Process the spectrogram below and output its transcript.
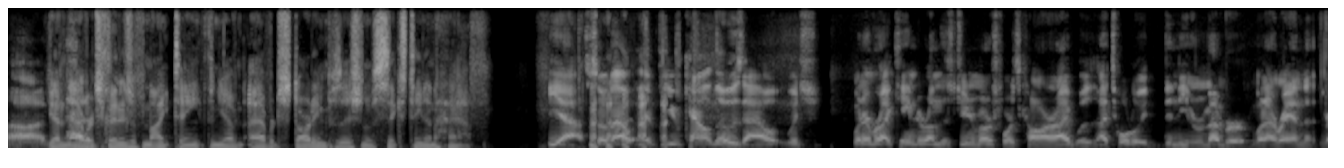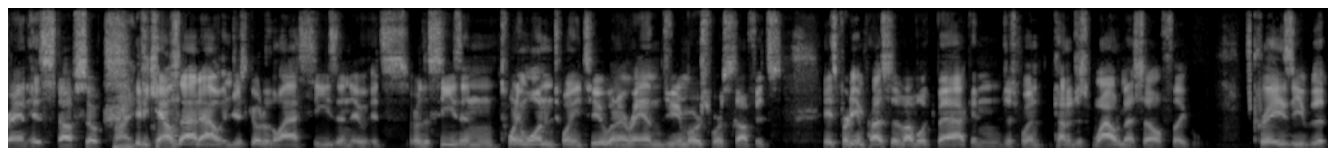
uh, you had an average a, finish of nineteenth, and you have an average starting position of 16 and a half. Yeah, so that if you count those out, which whenever I came to run this junior motorsports car, I was I totally didn't even remember when I ran ran his stuff. So right. if you count that out and just go to the last season, it, it's or the season 21 and 22 when I ran junior motorsports stuff, it's it's pretty impressive. I've looked back and just went kind of just wowed myself. Like it's crazy that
